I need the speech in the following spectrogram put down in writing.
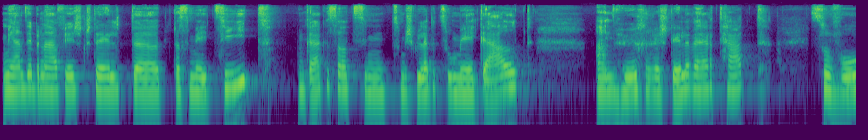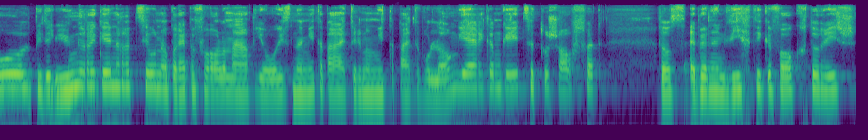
Wir haben eben auch festgestellt, äh, dass mehr Zeit im Gegensatz zum Beispiel eben zu mehr Geld einen höheren Stellenwert hat. Sowohl bei der jüngeren Generation, aber eben vor allem auch bei unseren Mitarbeiterinnen und Mitarbeitern, die langjährig am GZ arbeiten, dass eben ein wichtiger Faktor ist,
